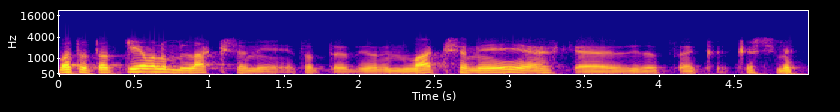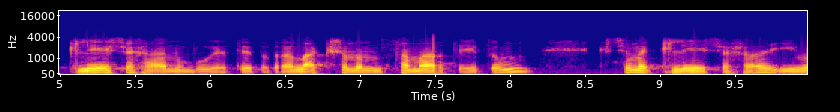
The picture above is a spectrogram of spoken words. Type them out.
भवतु तत् केवलं लक्षणे तत् लक्षणे कश्चन क्लेशः अनुभूयते तत्र लक्षणं समर्थयितुं कश्चन क्लेशः इव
